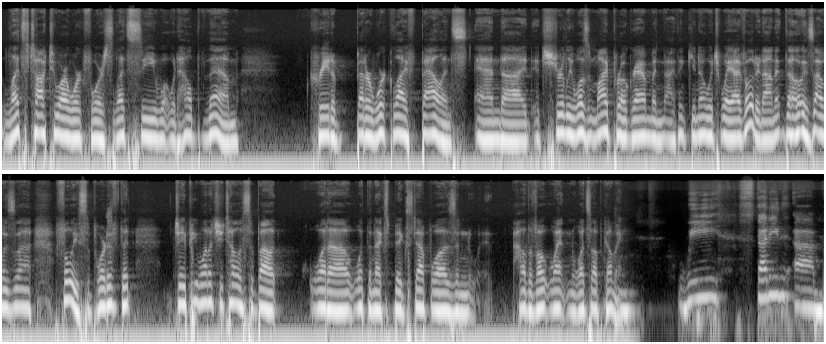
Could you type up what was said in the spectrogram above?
let's talk to our workforce. Let's see what would help them create a better work-life balance. And uh, it, it, surely wasn't my program, and I think you know which way I voted on it, though, as I was uh, fully supportive. That JP, why don't you tell us about what uh, what the next big step was and how the vote went and what's upcoming? We studied um,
